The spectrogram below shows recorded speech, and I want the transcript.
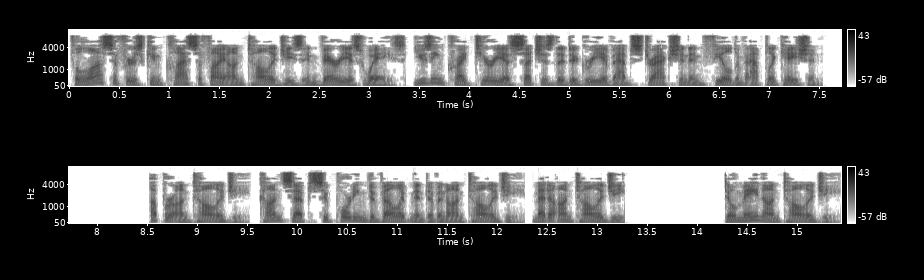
Philosophers can classify ontologies in various ways, using criteria such as the degree of abstraction and field of application. Upper ontology, concepts supporting development of an ontology, meta-ontology Domain ontology,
